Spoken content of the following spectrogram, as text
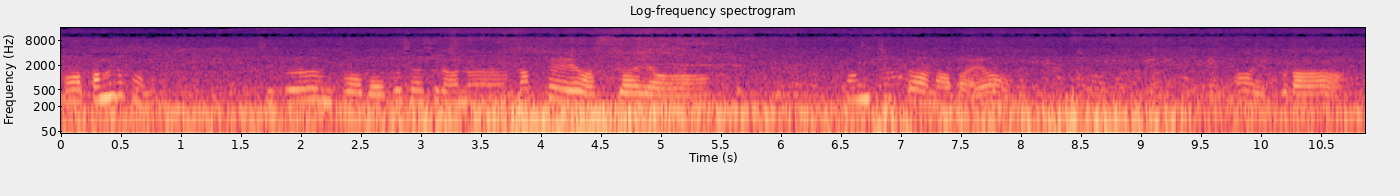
아, 빵도 파네. 지금 더 머그샷이라는 카페에 왔어요. 빵집도 하나 봐요. 아, 예쁘다.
